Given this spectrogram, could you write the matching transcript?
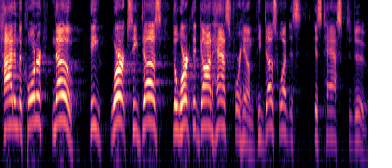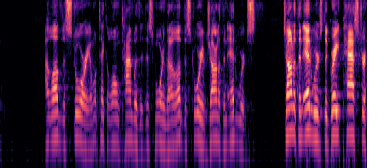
hide in the corner? No. He works. He does the work that God has for him. He does what is his task to do. I love the story. I won't take a long time with it this morning, but I love the story of Jonathan Edwards. Jonathan Edwards, the great pastor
